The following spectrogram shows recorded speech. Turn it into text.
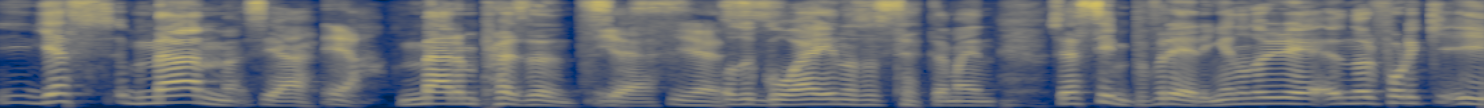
Yes, ma'am, sier jeg. Yeah. Madam President, sier Yes. jeg. Yes. Og så går jeg inn og så setter jeg meg inn. Så jeg simper for regjeringen. Og når, når folk i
